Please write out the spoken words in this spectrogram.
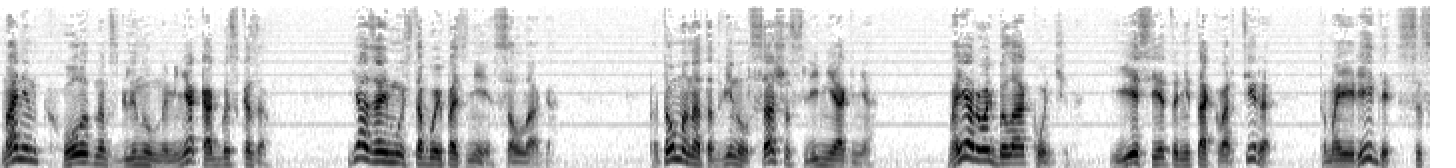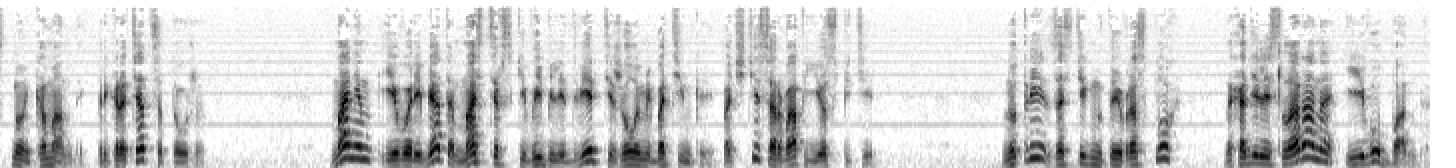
Манинг холодно взглянул на меня, как бы сказав: "Я займусь тобой позднее, саллага". Потом он отодвинул Сашу с линии огня. Моя роль была окончена. И если это не та квартира, то мои рейды с сыскной командой прекратятся тоже. Маннинг и его ребята мастерски выбили дверь тяжелыми ботинками, почти сорвав ее с петель. Внутри, застигнутые врасплох, находились Лорана и его банда.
